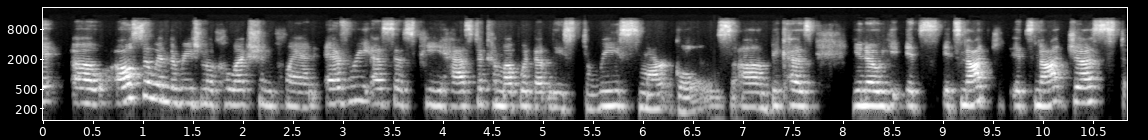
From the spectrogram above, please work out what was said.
it, uh, also in the regional collection plan, every SSP has to come up with at least three SMART goals um, because you know it's it's not it's not just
